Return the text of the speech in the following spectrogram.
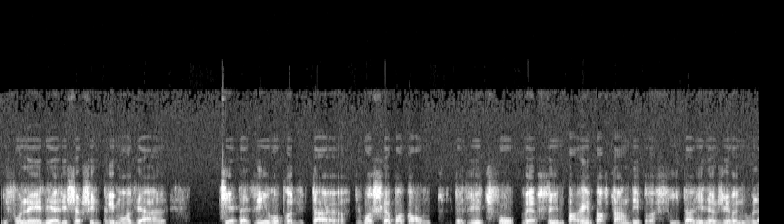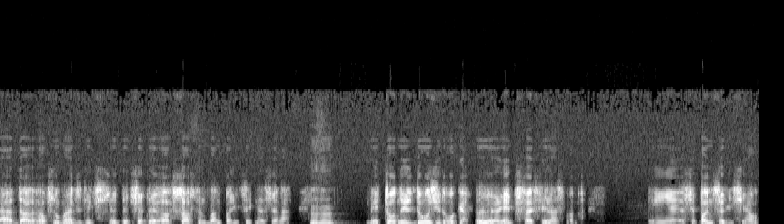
Il faut l'aider à aller chercher le prix mondial, quitte à dire aux producteurs, puis moi je ne serais pas contre, de dire qu'il faut verser une part importante des profits dans l'énergie renouvelable, dans le renflouement du déficit, etc. Ça, c'est une bonne politique nationale. Mhm. Mais tourner le dos aux hydrocarbures, rien de plus facile en ce moment. Et euh, c'est pas une solution.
